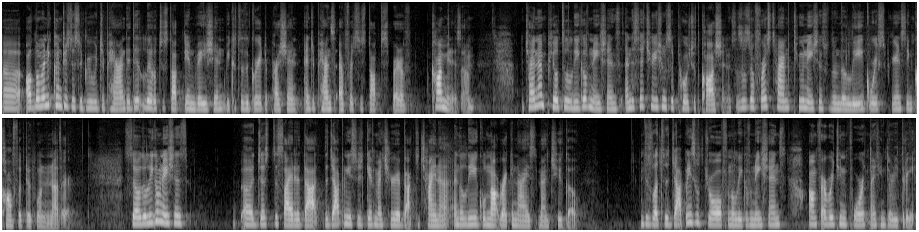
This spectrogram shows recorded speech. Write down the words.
Uh, although many countries disagree with Japan, they did little to stop the invasion because of the Great Depression and Japan's efforts to stop the spread of communism. China appealed to the League of Nations, and the situation was approached with caution. This was the first time two nations within the League were experiencing conflict with one another. So the League of Nations uh, just decided that the Japanese should give Manchuria back to China, and the League will not recognize Manchukuo. This led to the Japanese withdrawal from the League of Nations on February 24, 1933.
